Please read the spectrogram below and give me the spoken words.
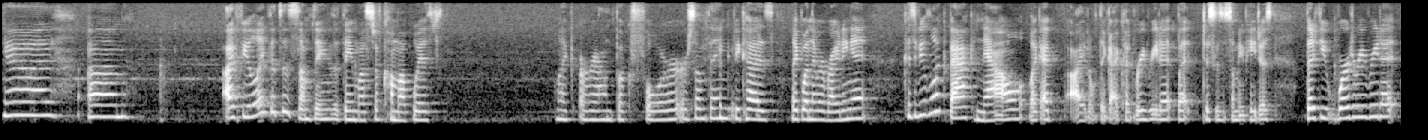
Yeah. Um I feel like this is something that they must have come up with like around book 4 or something because like when they were writing it cuz if you look back now like I I don't think I could reread it but just cuz it's so many pages but if you were to reread it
